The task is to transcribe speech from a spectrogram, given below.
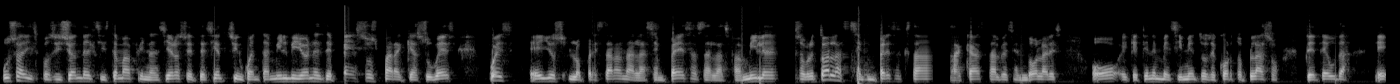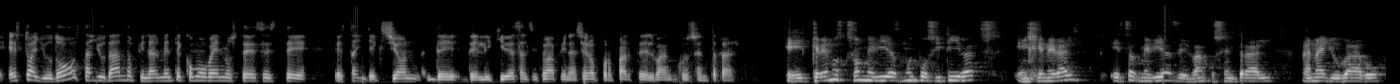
puso a disposición del sistema financiero 750 mil millones de pesos para que a su vez, pues ellos lo prestaran a las empresas, a las familias, sobre todo a las empresas que están acá, tal vez en dólares o eh, que tienen vencimientos de corto plazo de deuda. Eh, ¿Esto ayudó? ¿Está ayudando finalmente? ¿Cómo ven ustedes este, esta inyección de, liquidez al sistema financiero por parte del Banco Central? Eh, creemos que son medidas muy positivas. En general, estas medidas del Banco Central han ayudado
